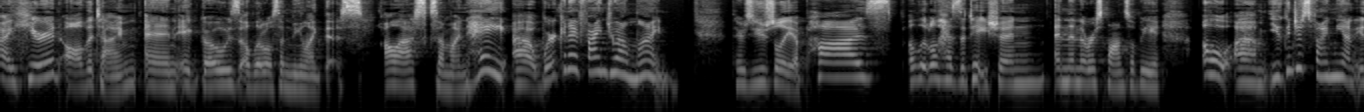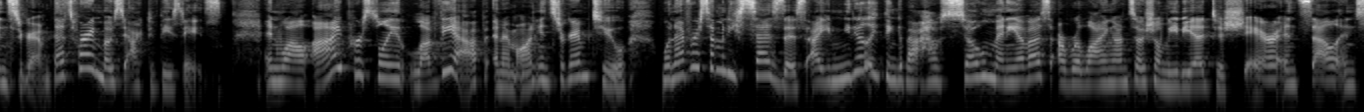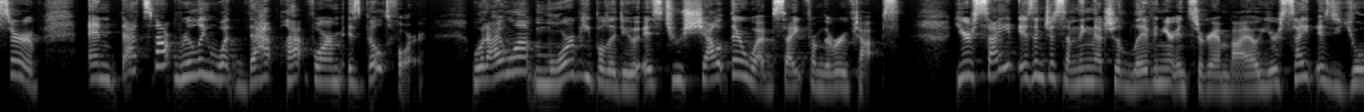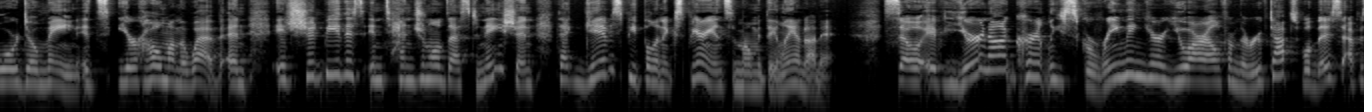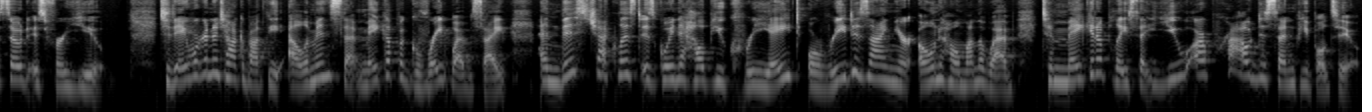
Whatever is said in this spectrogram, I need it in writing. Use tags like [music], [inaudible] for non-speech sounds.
I hear it all the time, and it goes a little something like this. I'll ask someone, Hey, uh, where can I find you online? There's usually a pause, a little hesitation, and then the response will be, Oh, um, you can just find me on Instagram. That's where I'm most active these days. And while I personally love the app and I'm on Instagram too, whenever somebody says this, I immediately think about how so many of us are relying on social media to share and sell and serve. And that's not really what that platform is built for. What I want more people to do is to shout their website from the rooftops. Your site isn't just something that should live in your Instagram bio. Your site is your domain. It's your home on the web. And it should be this intentional destination that gives people an experience the moment they land on it. So if you're not currently screaming your URL from the rooftops, well, this episode is for you. Today, we're going to talk about the elements that make up a great website. And this checklist is going to help you create or redesign your own home on the web to make it a place that you are proud to send people to.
